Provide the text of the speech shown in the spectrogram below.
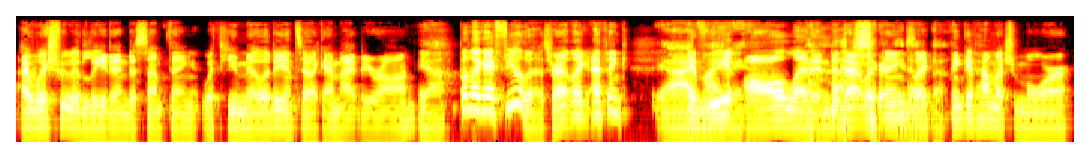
I wish we would lead into something with humility and say like I might be wrong. Yeah, But like I feel this right. Like I think yeah. I if we be. all led into that with things, like think of how much more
